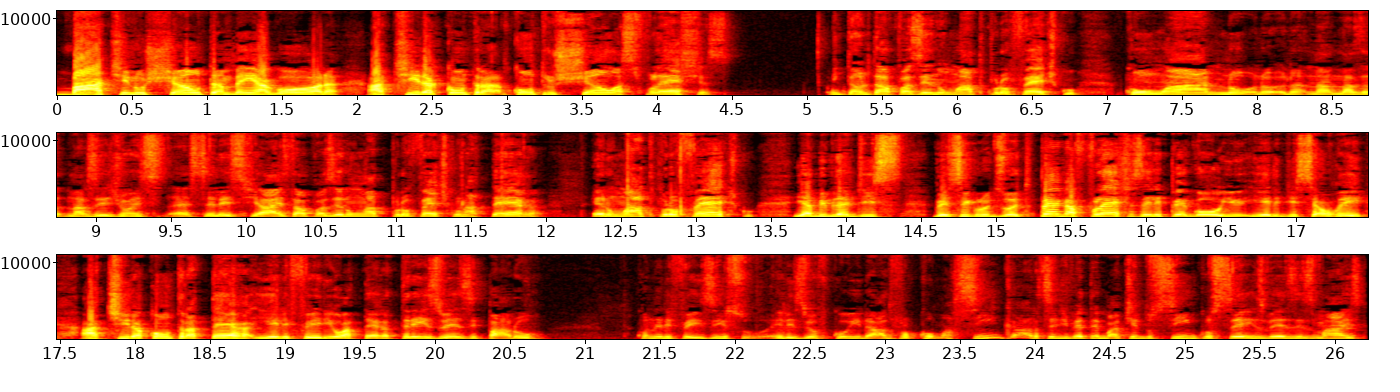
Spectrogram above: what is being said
bate no chão também agora. Atira contra, contra o chão as flechas. Então ele estava fazendo um ato profético com ar no, no, na, nas, nas, regiões é, celestiais, estava fazendo um ato profético na terra. Era um ato profético. E a Bíblia diz, versículo 18: pega flechas. Ele pegou e, e ele disse ao rei: atira contra a terra. E ele feriu a terra três vezes e parou. Quando ele fez isso, Eliseu ficou irado. Falou: Como assim, cara? Você devia ter batido cinco, seis vezes mais.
